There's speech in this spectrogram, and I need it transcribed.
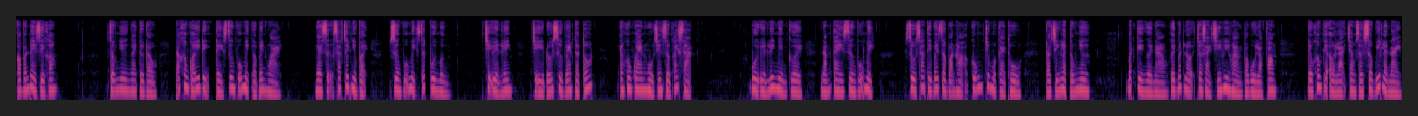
Có vấn đề gì không? Giống như ngay từ đầu đã không có ý định để Dương Vũ Mịch ở bên ngoài. Nghe sự sắp xếp như vậy, Dương Vũ Mịch rất vui mừng. Chị Uyển Linh, chị đối xử với em thật tốt. Em không quen ngủ trên giường khách sạn. Bùi Uyển Linh mỉm cười, nắm tay Dương Vũ Mịch. Dù sao thì bây giờ bọn họ cũng chung một kẻ thù, đó chính là Tống Như. Bất kỳ người nào gây bất lợi cho giải trí Huy Hoàng và Bùi Lạc Phong đều không thể ở lại trong giới showbiz lần này.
